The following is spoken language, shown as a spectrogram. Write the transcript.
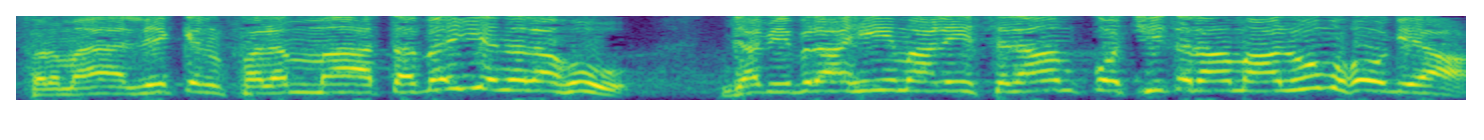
فرمایا، لیکن فلما تبین لہو، جب ابراہیم علیہ السلام کو اچھی طرح معلوم ہو گیا،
